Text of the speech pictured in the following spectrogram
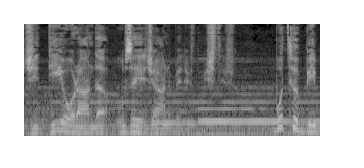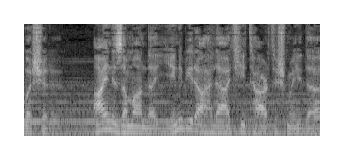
ciddi oranda uzayacağını belirtmiştir. Bu tıbbi başarı, aynı zamanda yeni bir ahlaki tartışmayı da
